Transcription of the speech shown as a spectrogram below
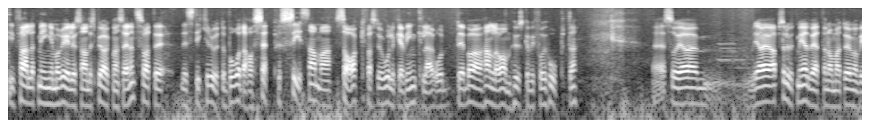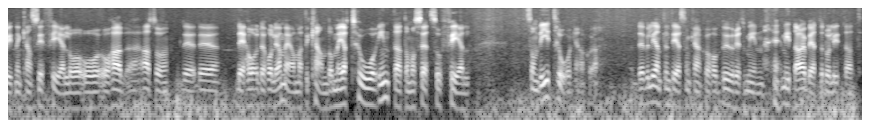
i fallet med Inge Morelius och Anders Björkman så är det inte så att det, det sticker ut och båda har sett precis samma sak fast ur olika vinklar och det bara handlar om hur ska vi få ihop det. Eh, så jag, jag är absolut medveten om att ögonvittnen kan se fel och, och, och alltså det, det, det, det, håller jag med om att det kan de. Men jag tror inte att de har sett så fel som vi tror kanske. Det är väl egentligen det som kanske har burit min, mitt arbete då lite att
